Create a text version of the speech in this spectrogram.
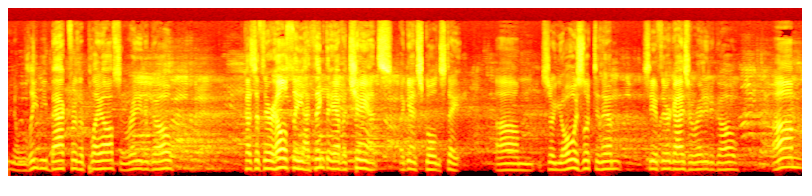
you know, will he be back for the playoffs and ready to go? Because if they're healthy, I think they have a chance against Golden State. Um, so you always look to them, see if their guys are ready to go. Um,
